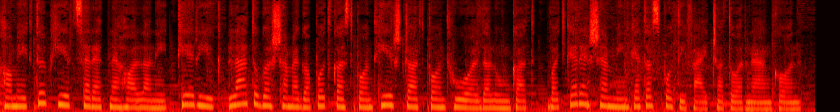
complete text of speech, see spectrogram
Ha még több hírt szeretne hallani, kérjük, látogassa meg a podcast.hírstart.hu oldalunkat, vagy keressen minket a Spotify csatornánkon.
